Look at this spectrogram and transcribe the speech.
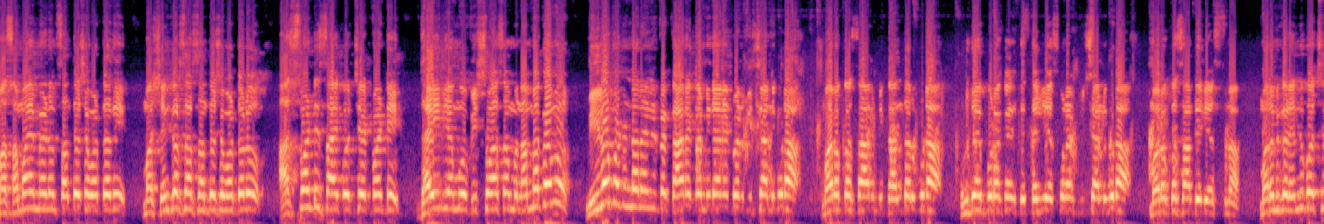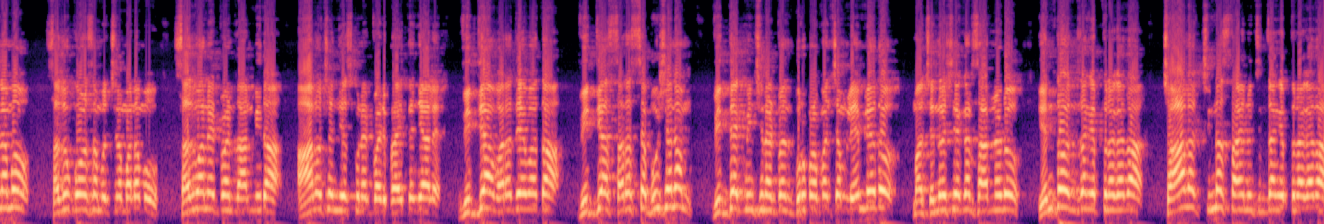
మా సమయ మేడం సంతోషపడ్డది. మా శంకర్ సార్ సంతోషపడతాడు అటువంటి స్థాయికి వచ్చేటువంటి ధైర్యము విశ్వాసము నమ్మకము మీలో పడి ఉండాలనేటువంటి కార్యక్రమం ఇదనేటువంటి అనేటువంటి విషయాన్ని కూడా మరొకసారి మీకు అందరూ కూడా హృదయపూర్వకంగా తెలియజేసుకున్న విషయాన్ని కూడా మరొకసారి తెలియజేస్తున్నాం. మనం ఇక్కడ ఎందుకు వచ్చినామో చదువు కోసం వచ్చిన మనము చదువు అనేటువంటి దాని మీద ఆలోచన చేసుకునేటువంటి ప్రయత్నం చేయాలి. విద్యా వరదేవత విద్యా సరస్య భూషణం విద్యకు మించినటువంటి గురు ప్రపంచంలో ఏం లేదు. మా చంద్రశేఖర్ సార్ నాడు ఎంతో నిజంగా చెప్తున్నా కదా చాలా చిన్న స్థాయి నుంచి నిజంగా చెప్తున్నా కదా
